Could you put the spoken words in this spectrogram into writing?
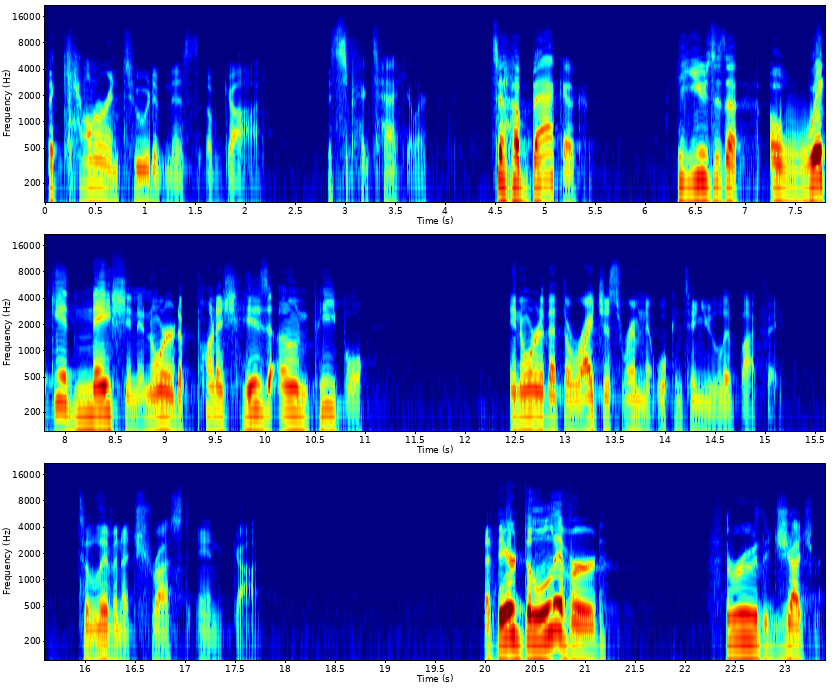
the counterintuitiveness of God. It's spectacular. To Habakkuk, he uses a, a wicked nation in order to punish his own people, in order that the righteous remnant will continue to live by faith, to live in a trust in God. That they're delivered through the judgment.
